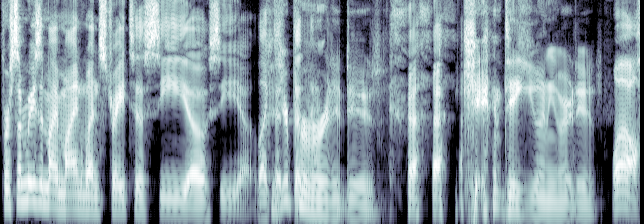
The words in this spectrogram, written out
for some reason my mind went straight to CEO. CEO. Like the, you're the- perverted, dude. Can't take you anywhere, dude. well,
